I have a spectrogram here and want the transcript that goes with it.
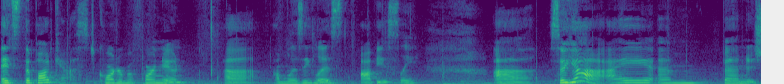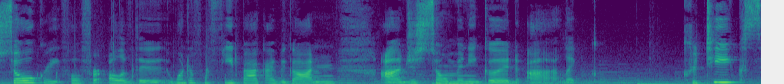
it's the podcast, quarter before noon. Uh, I'm Lizzie Liz, obviously. Uh, so yeah, I am been so grateful for all of the wonderful feedback I've gotten. Uh, just so many good uh, like critiques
